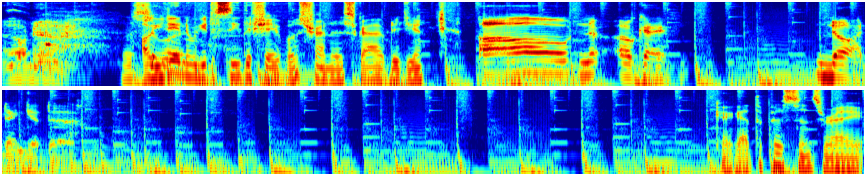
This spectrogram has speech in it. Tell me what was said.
Oh no. Let's Oh, you what- didn't even get to see the shape I was trying to describe, did you? Oh no. Okay. No, I didn't get to. Okay, I got the pistons right.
